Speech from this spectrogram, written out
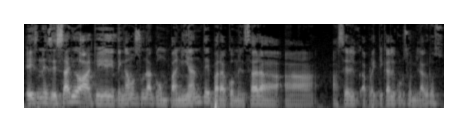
¿Es necesario que tengamos un acompañante para comenzar a, hacer, a practicar el curso de milagros?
